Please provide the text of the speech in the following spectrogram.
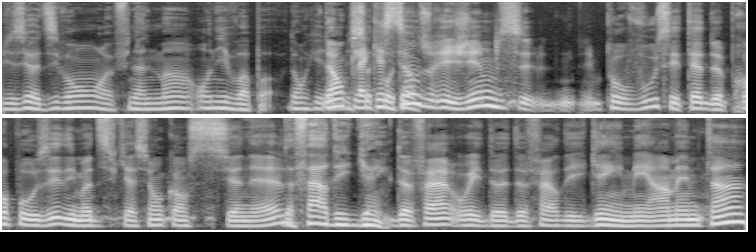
Lisée a dit, bon, euh, finalement, on n'y va pas. Donc, il Donc, la question du régime, pour vous, c'était de proposer des modifications constitutionnelles. De faire des gains. De faire, oui, de, de faire des gains. Mais en même temps,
